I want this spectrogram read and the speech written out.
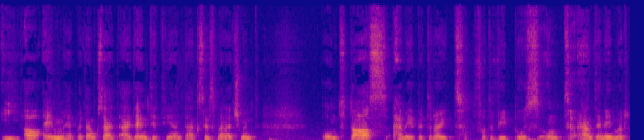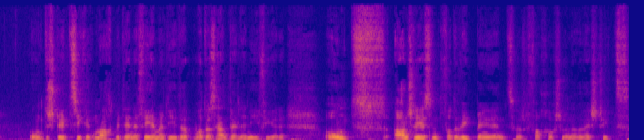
IAM hat man dann gesagt, Identity and Access Management. Und das haben wir betreut von der VIP aus und haben dann immer Unterstützungen gemacht bei den Firmen, die, da- die das einführen. Und anschließend von der VIP bin ich dann zur Fachhochschule in der Westschweiz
